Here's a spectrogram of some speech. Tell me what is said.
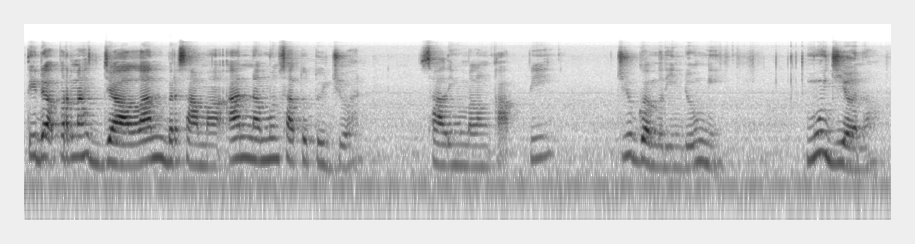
Tidak pernah jalan bersamaan namun satu tujuan. Saling melengkapi, juga melindungi. Mujiono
